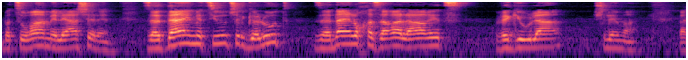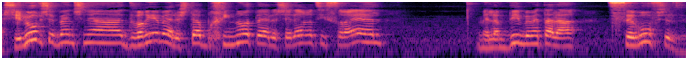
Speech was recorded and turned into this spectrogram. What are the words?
בצורה המלאה שלהם. זה עדיין מציאות של גלות, זה עדיין לא חזרה לארץ וגאולה שלמה. והשילוב שבין שני הדברים האלה, שתי הבחינות האלה של ארץ ישראל, מלמדים באמת על הצירוף של זה,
